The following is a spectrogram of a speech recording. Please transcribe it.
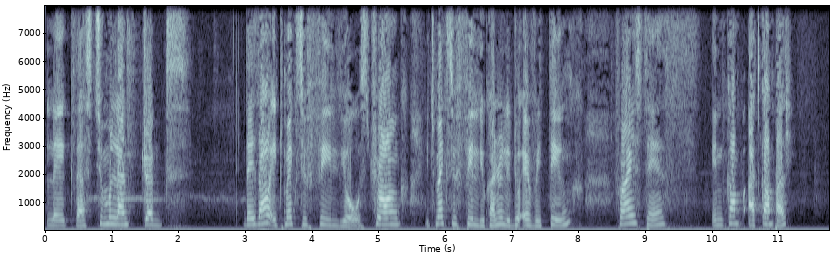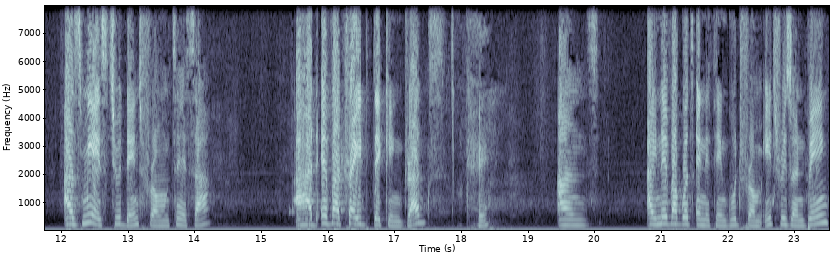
like the stimulant drugs there's how it makes you feel you're strong it makes you feel you can really do everything for instance in camp at campus As me, a student from Tesa, I had ever tried taking drugs Okay. and I never got anything good from it. Reason being,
